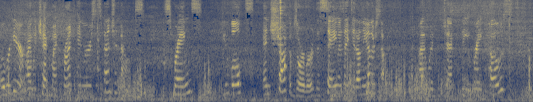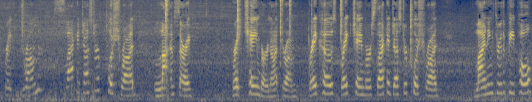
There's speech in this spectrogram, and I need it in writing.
over here I would check my front and rear suspension mounts, springs, U-bolts, and shock absorber the same as I did on the other side. I would check the brake hose, brake drum, slack adjuster, push rod, I'm sorry, brake chamber, not drum, brake hose, brake chamber, slack adjuster, push rod, lining through the peephole,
